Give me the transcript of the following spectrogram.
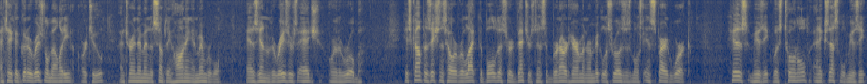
and take a good original melody or two and turn them into something haunting and memorable, as in The Razor's Edge or The Robe. His compositions, however, lacked the boldness or adventurousness of Bernard Herrmann or Nicholas Rozsa's most inspired work. His music was tonal and accessible music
